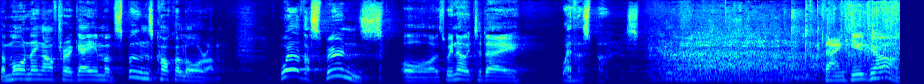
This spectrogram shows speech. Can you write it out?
the morning after a game of Spoons Cockalorum. Where are the spoons? Or, as we know it today, Wetherspoons. Thank you, John.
